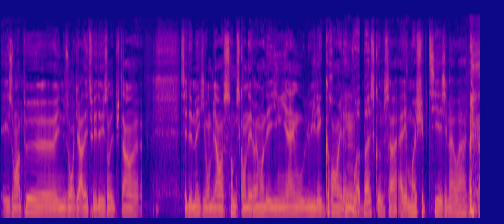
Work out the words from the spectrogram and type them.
Et ils ont un peu, ils nous ont regardé tous les deux. Ils ont dit putain, euh, ces deux mecs ils vont bien ensemble parce qu'on est vraiment des yin yang où lui il est grand, il a une Mm. voix basse comme ça. Allez, moi je suis petit et j'ai ma voix comme ça.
